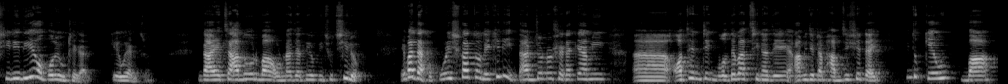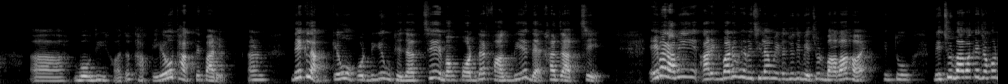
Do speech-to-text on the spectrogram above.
সিঁড়ি দিয়ে ওপরে উঠে গেল, কেউ একজন। গায়ে চাদর বা অন্য জাতীয় কিছু ছিল। এবার দেখো, পরিষ্কার তো দেখিনি, তার জন্য সেটাকে আমি অথেন্টিক বলতে পারছি না যে আমি যেটা ভাবছি সেটাই। কিন্তু কেউ বা বৌদি হয়তো থাকলেও থাকতে পারে। কারণ দেখলাম, কেউ ওপর দিকে উঠে যাচ্ছে এবং পর্দার ফাঁক দিয়ে দেখা যাচ্ছে। এবার আমি আরেকবারও ভেবেছিলাম এটা যদি বেচুর বাবা হয়, কিন্তু বেচুর বাবাকে যখন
